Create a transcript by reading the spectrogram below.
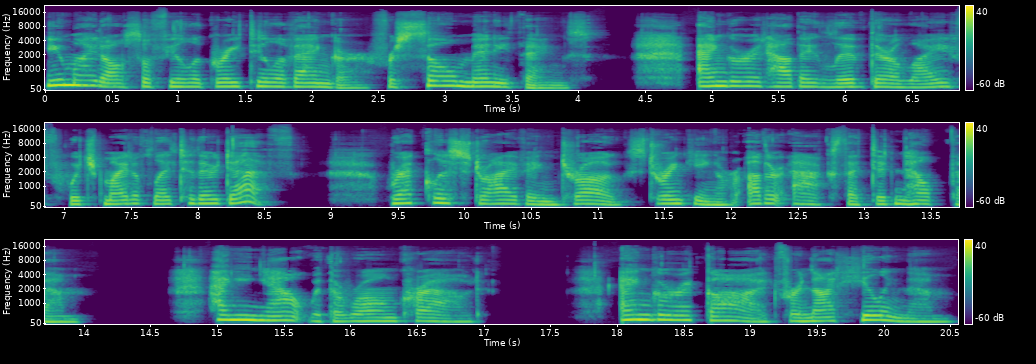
You might also feel a great deal of anger for so many things. Anger at how they lived their life, which might have led to their death. Reckless driving, drugs, drinking, or other acts that didn't help them. Hanging out with the wrong crowd. Anger at God for not healing them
